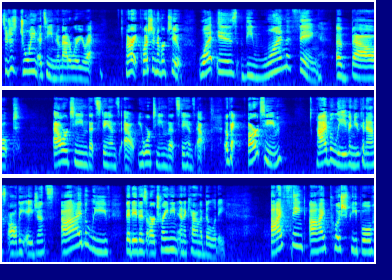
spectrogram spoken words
So just join a team no matter where you're at. All right, question number two. What is the one thing about our team that stands out? Your team that stands out. Okay, our team, I believe, and you can ask all the agents, I believe that it is our training and accountability. I think I push people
